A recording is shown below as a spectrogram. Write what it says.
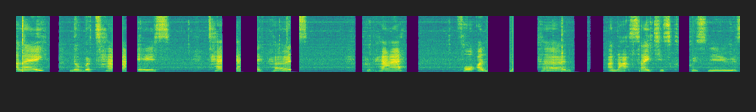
finally number 10 is 10 shippers prepare for a turn. And that's latest cruise news.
